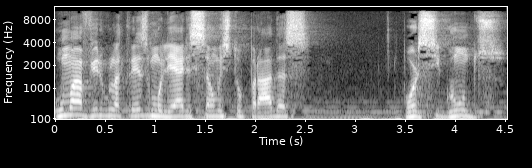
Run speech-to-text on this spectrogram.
1,3 mulheres são estupradas por segundos,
